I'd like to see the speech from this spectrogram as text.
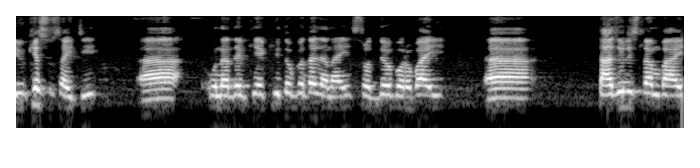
ইউকে সোসাইটি ওনাদেরকে কৃতজ্ঞতা জানাই। শ্রদ্ধেয় বড় ভাই তাজুল ইসলাম ভাই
